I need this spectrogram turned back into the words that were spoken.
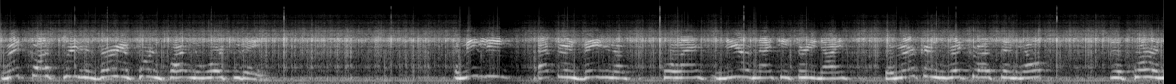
The Red Cross plays a very important part in the war today. Immediately after the invasion of Poland in the year of 1939, the American Red Cross sent help to the poor and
